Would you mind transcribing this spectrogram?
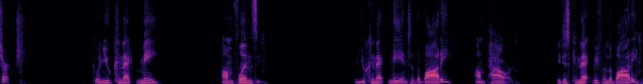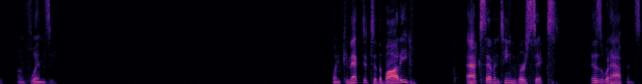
Church. When you connect me, I'm flimsy. When you connect me into the body, I'm powered. You disconnect me from the body, I'm flimsy. When connected to the body, Acts 17, verse 6, this is what happens.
